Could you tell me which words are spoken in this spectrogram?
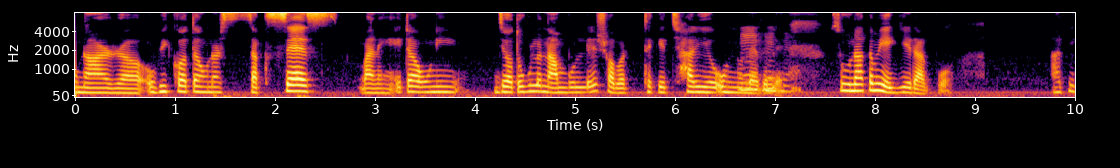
উনার অভিজ্ঞতা উনার সাকসেস মানে এটা উনি যতগুলো নাম বললে সবার থেকে ছাড়িয়ে অন্য লেভেলে সো আমি এগিয়ে রাখব। আর কি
